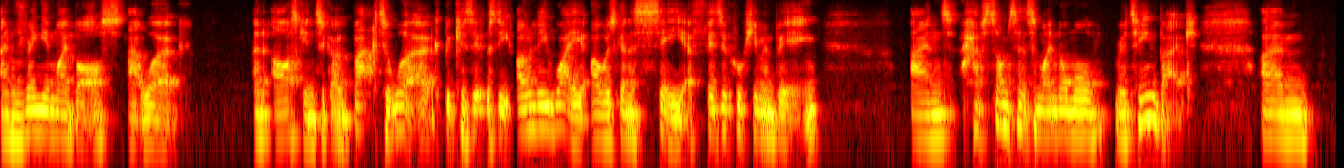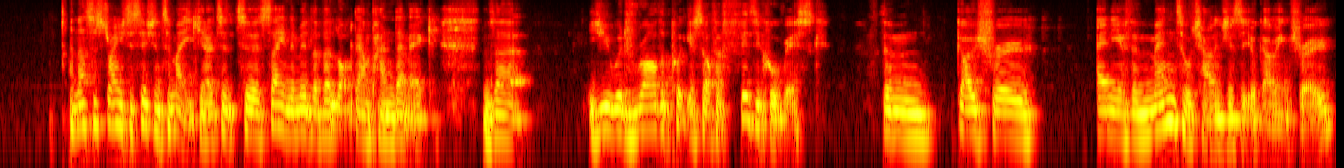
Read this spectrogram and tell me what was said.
and ringing my boss at work and asking to go back to work because it was the only way I was going to see a physical human being and have some sense of my normal routine back. Um, and that's a strange decision to make, you know, to, to say in the middle of a lockdown pandemic that you would rather put yourself at physical risk than go through any of the mental challenges that you're going through.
